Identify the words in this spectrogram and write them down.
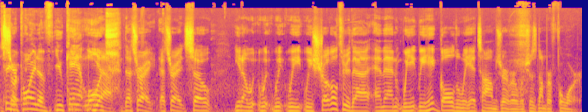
to your point of you can't launch. Yeah, that's right. That's right. So you know, we, we, we, we struggled through that, and then we, we hit gold and we hit Toms River, which was number four.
